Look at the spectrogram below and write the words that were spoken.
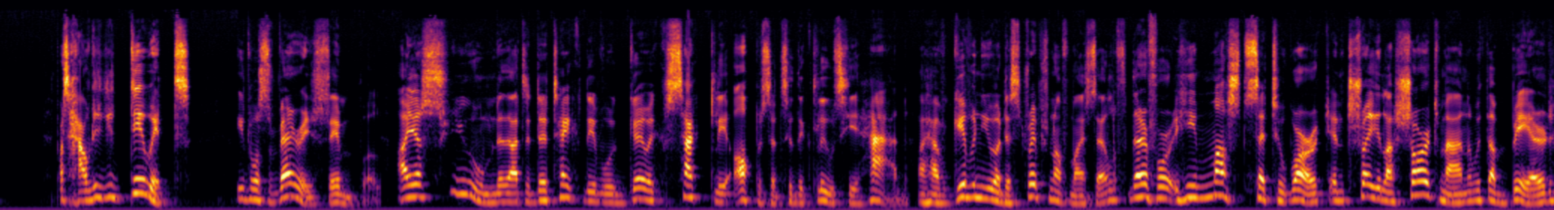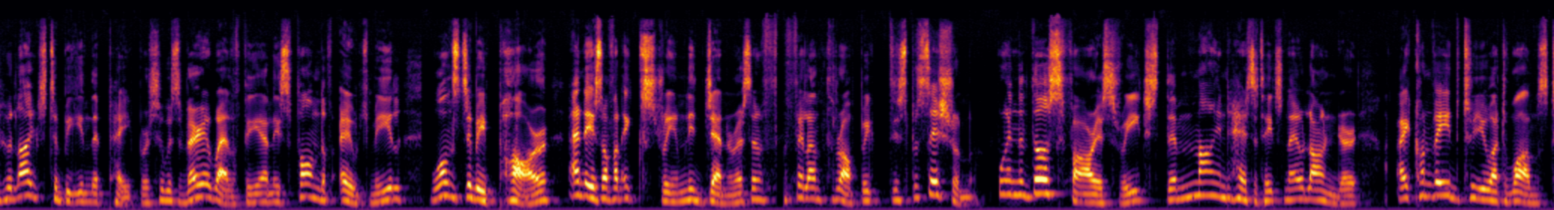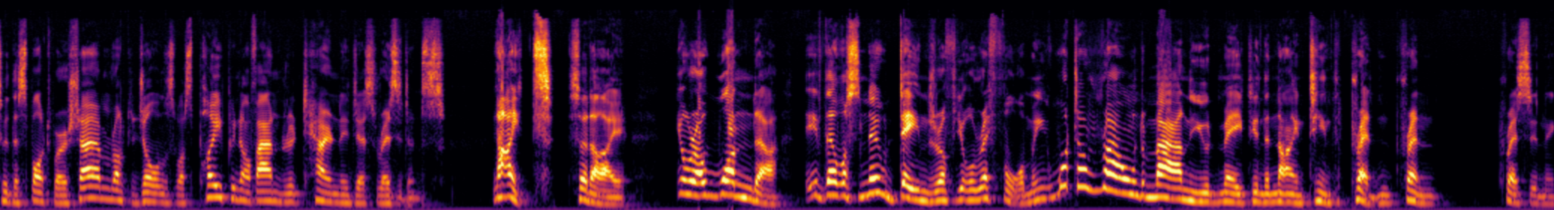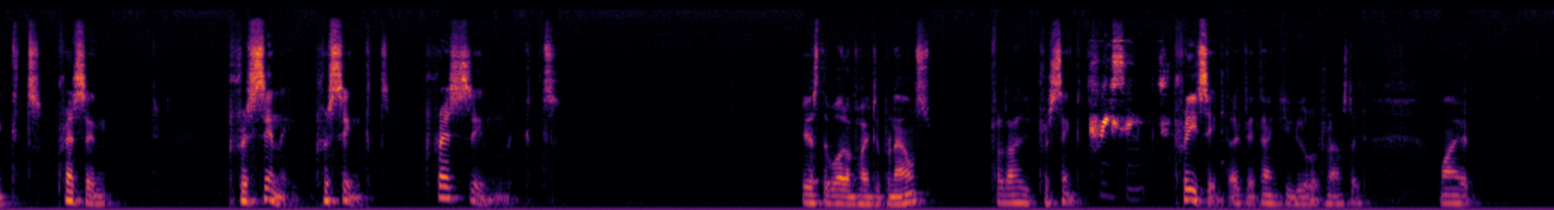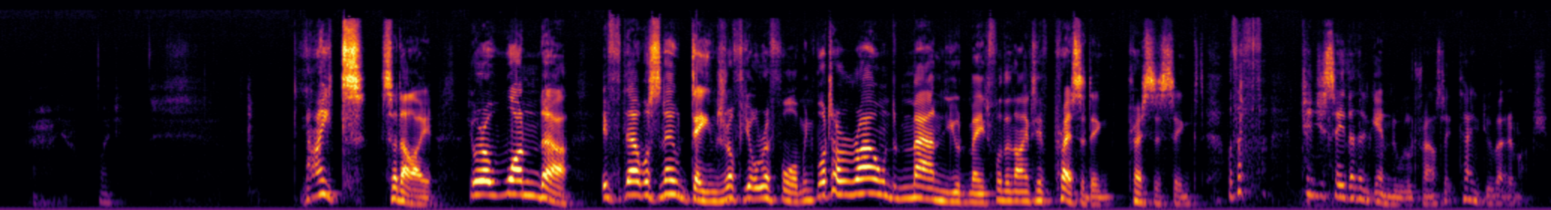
But how did you do it? It was very simple. I assumed that the detective would go exactly opposite to the clues he had. I have given you a description of myself, therefore he must set to work and trail a short man with a beard who likes to be in the papers, who is very wealthy and is fond of oatmeal, wants to be poor, and is of an extremely generous and philanthropic disposition. When thus far is reached, the mind hesitates no longer. I conveyed to you at once to the spot where Shamrock Jones was piping off Andrew Carnegie's residence. Knight, said I, you're a wonder. If there was no danger of your reforming, what a round man you'd make in the nineteenth pren pren precinct presin precinct precinct precinct. Here's the word I'm trying to pronounce. Precinct. Precinct. Precinct. Okay, thank you, Google Translate. My. Uh, yeah, okay. Knight, said I, you're a wonder. If there was no danger of your reforming, what a round man you'd make for the 90th president. Precinct. What the f- Did you say that again, Google Translate? Thank you very much.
